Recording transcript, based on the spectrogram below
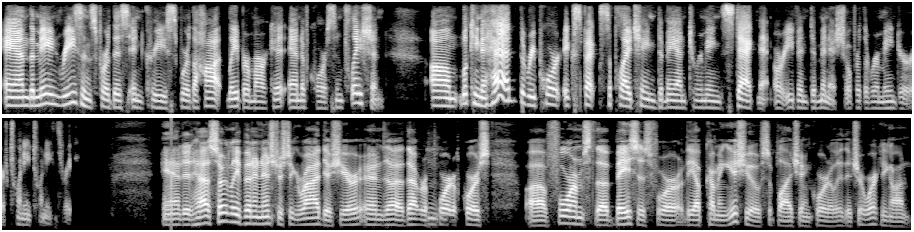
And the main reasons for this increase were the hot labor market and, of course, inflation. Um, looking ahead, the report expects supply chain demand to remain stagnant or even diminish over the remainder of 2023. And it has certainly been an interesting ride this year. And uh, that mm. report, of course, uh, forms the basis for the upcoming issue of Supply Chain Quarterly that you're working on.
